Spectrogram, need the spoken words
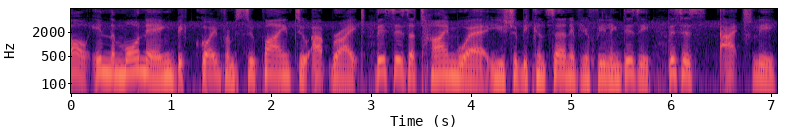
"Oh, in the morning, going from supine to upright, this is a time where you should be concerned if you're feeling dizzy." This is actually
